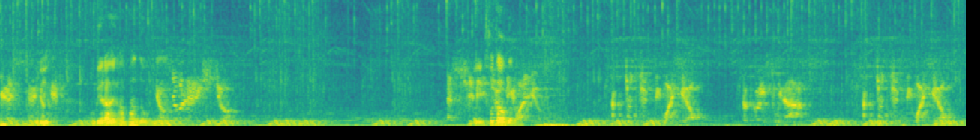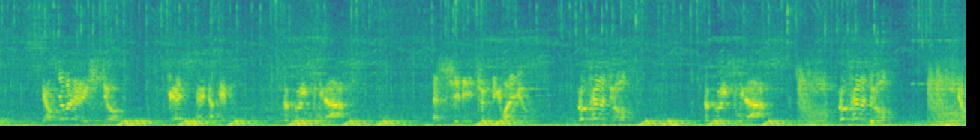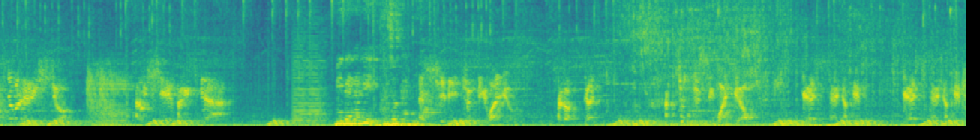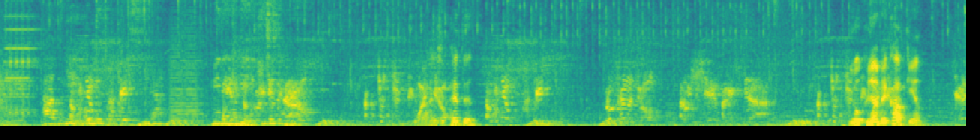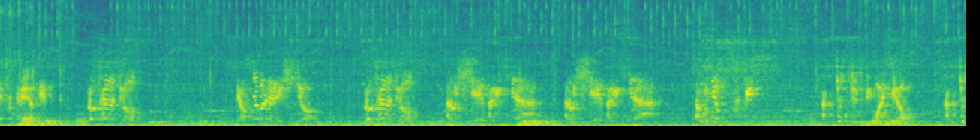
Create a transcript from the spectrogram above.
우리. 우리랑 한 판도 못 이겨 준비 완료. 명령을 내리시죠. 예, 대장님. 듣고 있습니다. 미네랄이 부족합니다. SCB 준비 완료. 작업 끝. 작전 준비 완료. 예, 대장님. 예, 대장님. 아군이 공격받고 있습니다. 미네랄이 부족합니다. 작전 준비 완료. 패드 명령 확인. 그렇게 하죠. 바로 시행하겠습니다. 작전 준비 이거 그냥 메카 할게요 예, 대장님. 완료. 작전.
